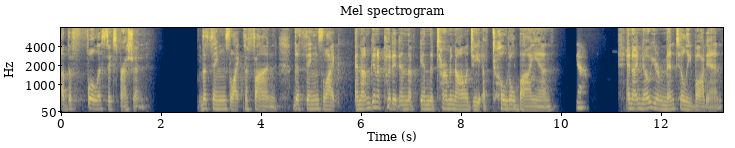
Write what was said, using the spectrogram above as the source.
of the fullest expression. The things like the fun, the things like, and I'm going to put it in the, in the terminology of total buy-in. Yeah. And I know you're mentally bought in.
